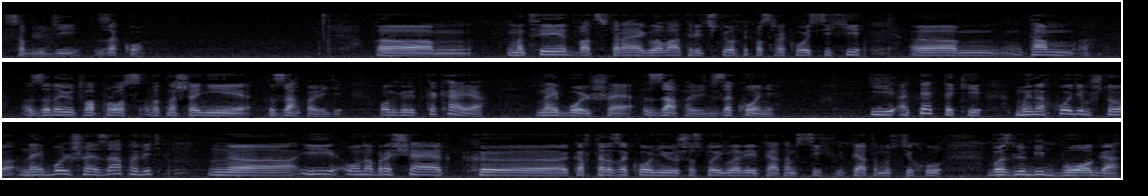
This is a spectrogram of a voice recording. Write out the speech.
соблюди закон. Эм, Матфея 22 глава 34 по 40 стихи, эм, там задают вопрос в отношении заповеди. Он говорит, какая наибольшая заповедь в законе? И опять-таки мы находим, что наибольшая заповедь, э, и он обращает к, ко второзаконию 6 главе 5, стих, 5 стиху, «Возлюби Бога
